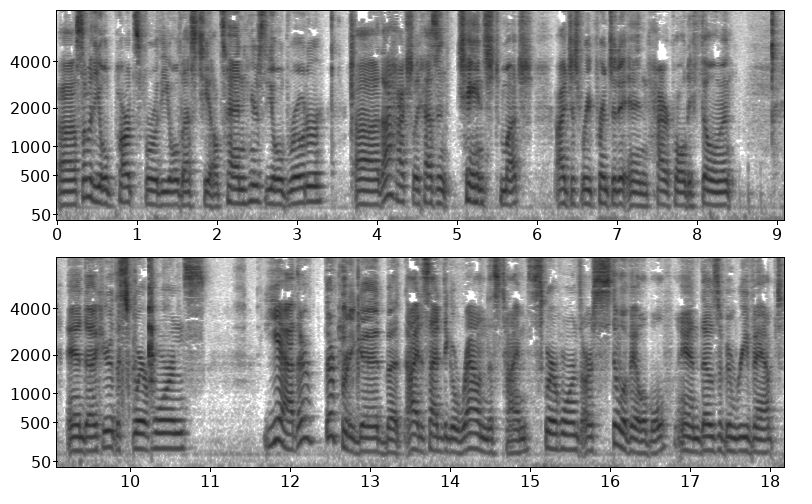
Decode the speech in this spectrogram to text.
Uh, some of the old parts for the old STL10. Here's the old rotor. Uh, that actually hasn't changed much. I just reprinted it in higher quality filament. And uh, here are the square horns. Yeah, they're they're pretty good, but I decided to go round this time. Square horns are still available, and those have been revamped.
